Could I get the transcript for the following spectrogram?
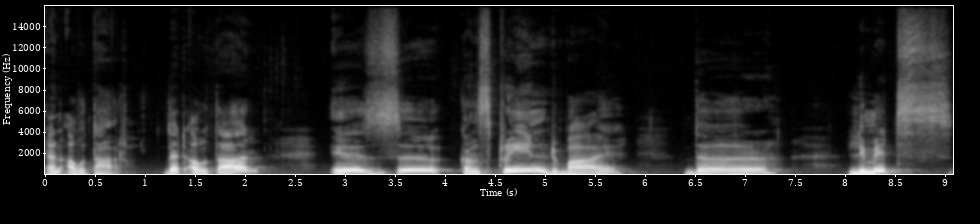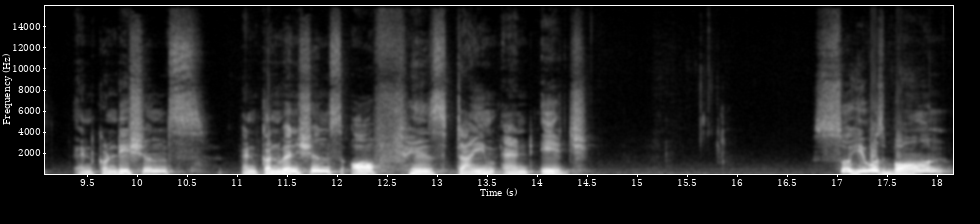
an avatar, that avatar is uh, constrained by the limits and conditions and conventions of his time and age. So he was born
